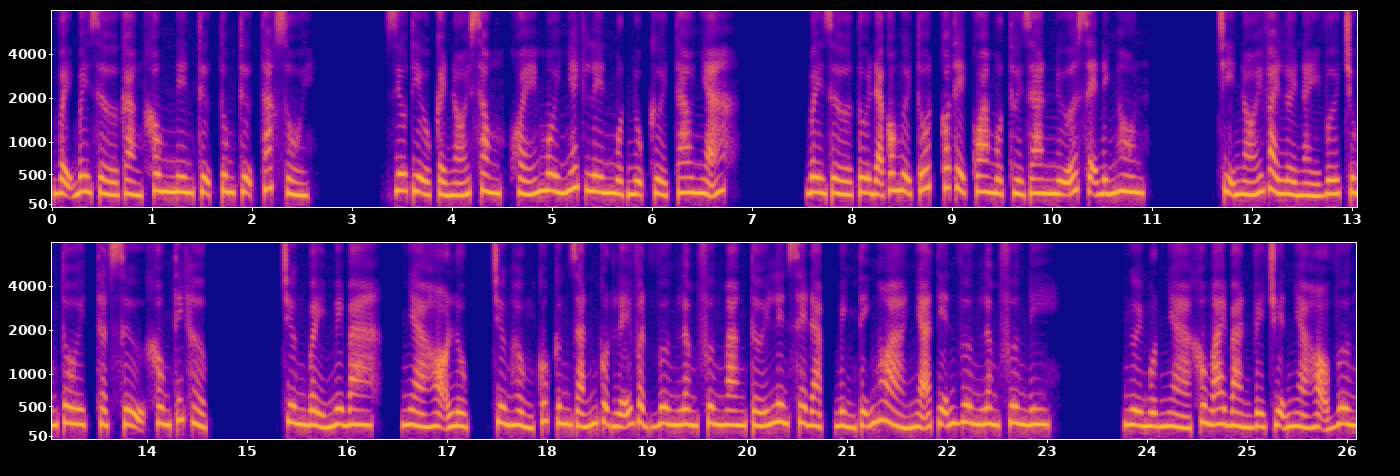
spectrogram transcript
vậy bây giờ càng không nên tự tung tự tác rồi. Diêu tiểu cải nói xong, khóe môi nhếch lên một nụ cười tao nhã. Bây giờ tôi đã có người tốt, có thể qua một thời gian nữa sẽ đính hôn. Chị nói vài lời này với chúng tôi, thật sự không thích hợp. chương 73, nhà họ Lục, Trương Hồng Cúc cưng rắn cột lễ vật Vương Lâm Phương mang tới lên xe đạp, bình tĩnh hòa nhã tiễn Vương Lâm Phương đi. Người một nhà không ai bàn về chuyện nhà họ Vương,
